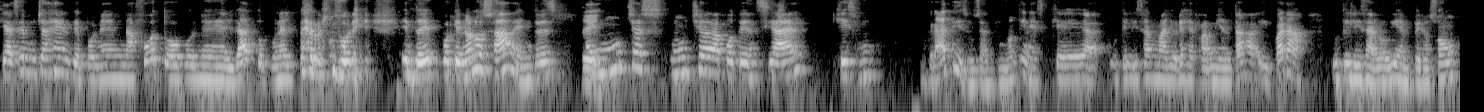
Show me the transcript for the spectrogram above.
que hace mucha gente, pone una foto, pone el gato, pone el perro, entonces, porque no lo saben. Entonces, hay muchas, mucha potencial que es gratis, o sea, tú no tienes que utilizar mayores herramientas ahí para utilizarlo bien, pero son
